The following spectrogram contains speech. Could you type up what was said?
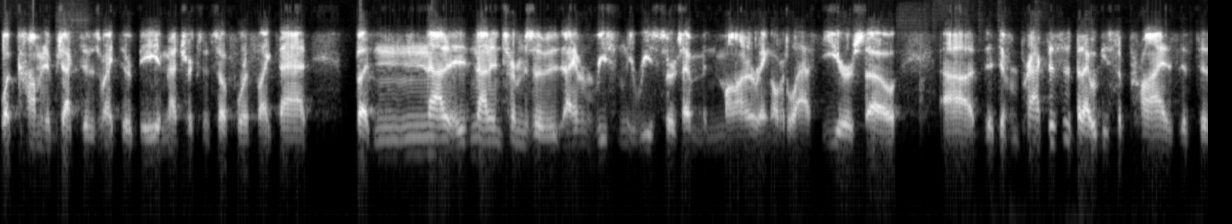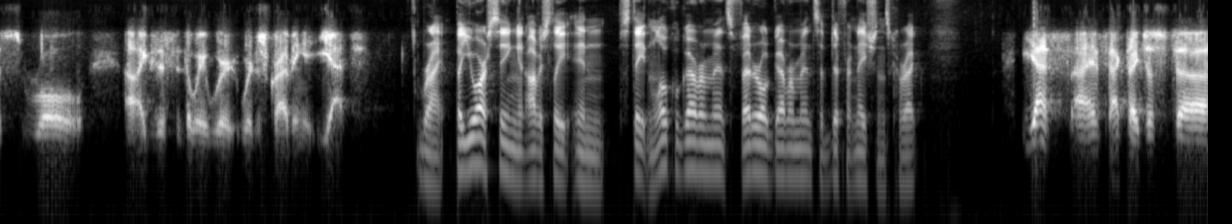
what common objectives might there be and metrics and so forth like that. But not not in terms of I haven't recently researched. I haven't been monitoring over the last year or so uh, the different practices. But I would be surprised if this role uh, existed the way we're we're describing it yet. Right, but you are seeing it obviously in state and local governments, federal governments of different nations, correct? Yes. Uh, in fact, I just uh,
